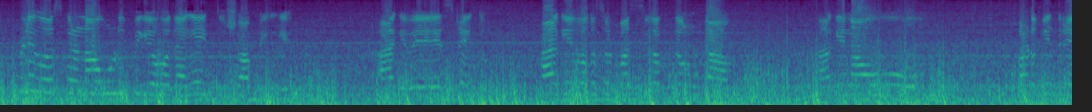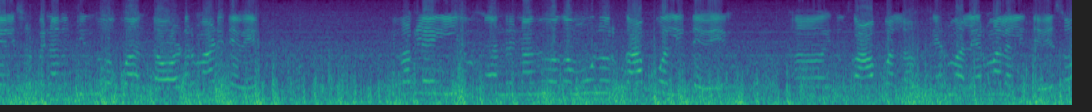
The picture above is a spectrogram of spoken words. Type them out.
ಒಬ್ಬಳಿಗೋಸ್ಕರ ಉಡುಪಿಗೆ ಹೋದಾಗೆ ಇತ್ತು ಶಾಪಿಂಗ್ಗೆ ಹಾಗೆ ವೇಸ್ಟ್ ಆಯ್ತು? ಹಾಗೆ ಇವಾಗ ಸ್ವಲ್ಪ ಆಗ್ತಾ ಉಂಟಾ. ಹಾಗೆ ನಾವು ಪಡುಬಿದ್ರೆಯಲ್ಲಿ ಸ್ವಲ್ಪ ಏನಾದರೂ ತಿಂದು ಹೋಗುವ ಅಂತ ಆರ್ಡರ್ ಮಾಡಿದ್ದೇವೆ. ಇವಾಗಲೇ ಇಲ್ಲಿ ಅಂದರೆ ನಾವಿವಾಗ ಮೂಲೂರು ಕಾಪು ಅಲ್ಲಿದ್ದೇವೆ ಇದು ಕಾಪು ಅಲ್ಲ ಎರ್ಮಲ್ ಎರ್ಮಲಲ್ಲಿದ್ದೇವೆ ಸೊ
